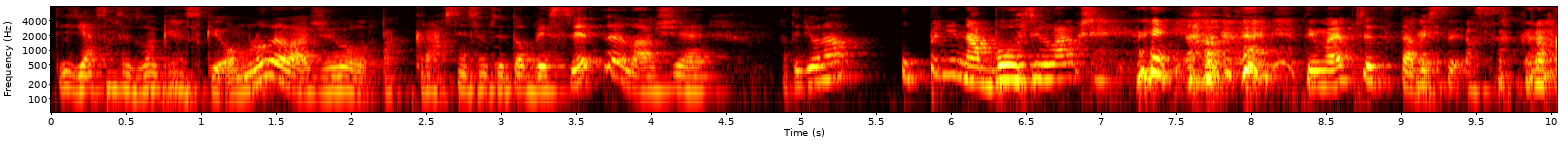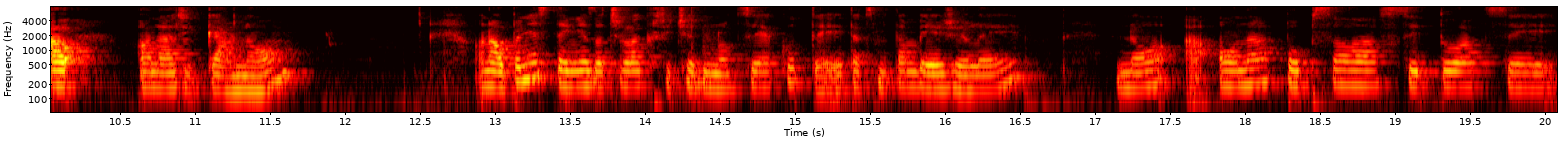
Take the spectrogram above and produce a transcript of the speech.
teď já jsem se to tak hezky omluvila, že jo, tak krásně jsem si to vysvětlila, že a teď ona úplně nabořila všechny ty moje představy. A ona říká, no, ona úplně stejně začala křičet v noci jako ty, tak jsme tam běželi No a ona popsala situaci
